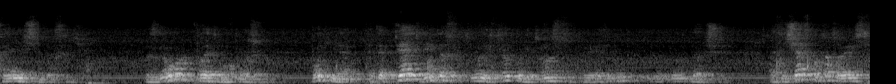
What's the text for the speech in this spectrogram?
конечный, так сказать, разговор по этому вопросу. Вот у меня это пять видов теории стрел по электронной структуре. Это будет э, дальше. А сейчас пока по версии.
